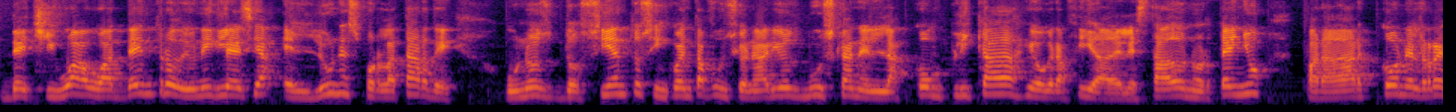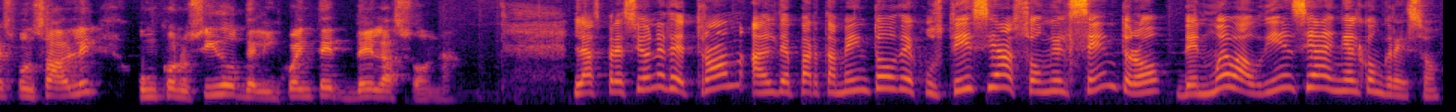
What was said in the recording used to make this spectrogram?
de Chihuahua dentro de una iglesia el lunes por la tarde. Unos 250 funcionarios buscan en la complicada geografía del estado norteño para dar con el responsable, un conocido delincuente de la zona. Las presiones de Trump al Departamento de Justicia son el centro de nueva audiencia en el Congreso.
